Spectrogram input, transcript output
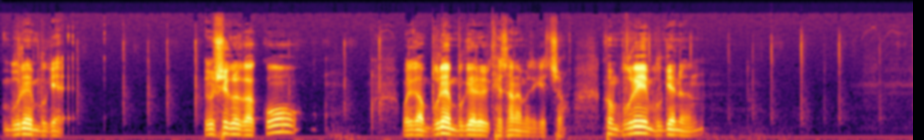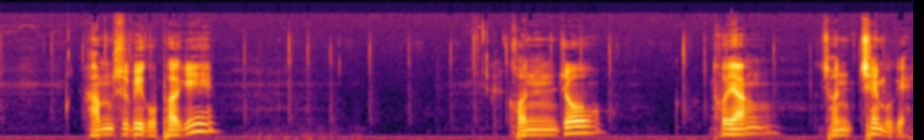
물의 무게 요 식을 갖고 우리가 물의 무게를 계산하면 되겠죠. 그럼 물의 무게는 함수비 곱하기 건조 토양 전체 무게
